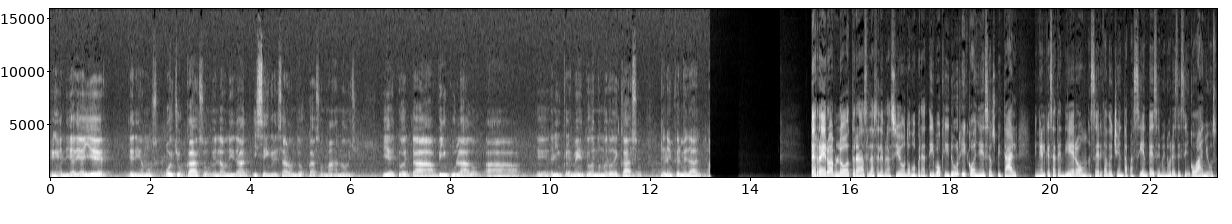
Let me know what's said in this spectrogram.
En el día de ayer teníamos ocho casos en la unidad y se ingresaron dos casos más anoche y esto está vinculado al eh, incremento en el número de casos de la enfermedad. Terrero habló tras la celebración de un operativo quirúrgico en ese hospital en el que se atendieron cerca de 80 pacientes menores de 5 años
